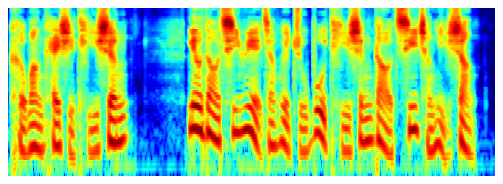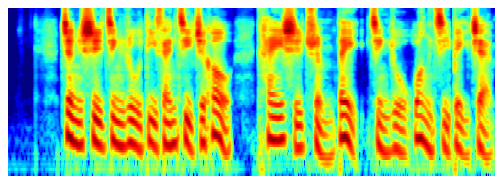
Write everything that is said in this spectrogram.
可望开始提升，六到七月将会逐步提升到七成以上。正式进入第三季之后，开始准备进入旺季备战。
